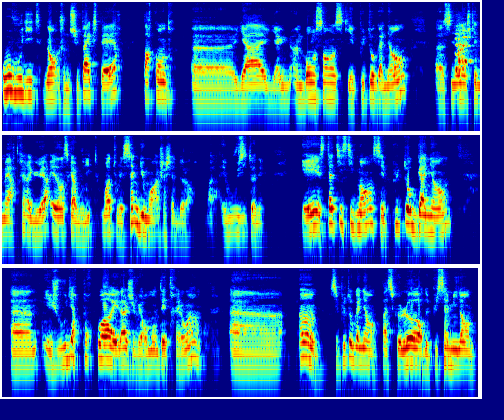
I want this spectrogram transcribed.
ou vous dites, non, je ne suis pas expert, par contre, il y a, y a une, un bon sens qui est plutôt gagnant, euh, c'est d'acheter de manière très régulière, et dans ce cas, vous dites, moi, tous les 5 du mois, j'achète de l'or, voilà, et vous vous y tenez. Et statistiquement, c'est plutôt gagnant, euh, et je vais vous dire pourquoi, et là, je vais remonter très loin, euh, un, c'est plutôt gagnant parce que l'or, depuis 5000 ans,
